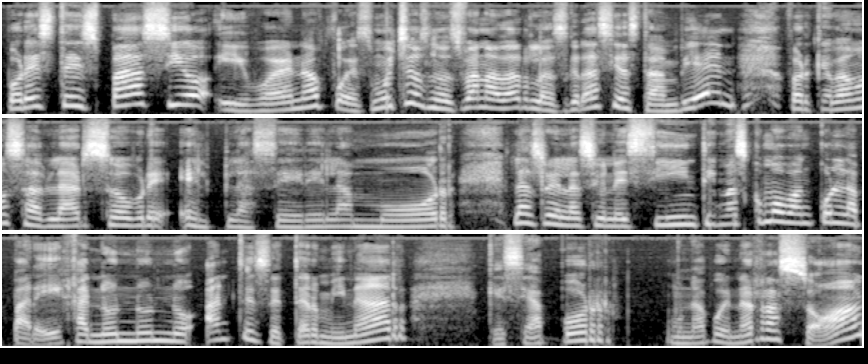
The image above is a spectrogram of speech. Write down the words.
por este espacio y bueno, pues muchos nos van a dar las gracias también porque vamos a hablar sobre el placer, el amor, las relaciones íntimas, cómo van con la pareja. No, no, no, antes de terminar, que sea por una buena razón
